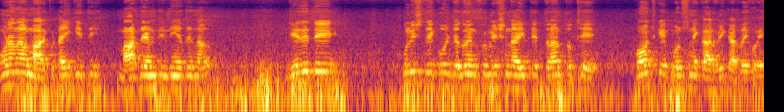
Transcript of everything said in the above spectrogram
ਉਹਨਾਂ ਨਾਲ ਮਾਰ ਕੁਟਾਈ ਕੀਤੀ, ਮਾਰ ਦੇਣ ਦੀ ਨੀਅਤ ਦੇ ਨਾਲ। ਜਿਹਦੇ ਤੇ ਪੁਲਿਸ ਦੇ ਕੋਲ ਜਦੋਂ ਇਨਫੋਰਮੇਸ਼ਨ ਆਈ ਤੇ ਤੁਰੰਤ ਉੱਥੇ ਪਹੁੰਚ ਕੇ ਪੁਲਿਸ ਨੇ ਕਾਰਵਾਈ ਕਰਦੇ ਹੋਏ।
